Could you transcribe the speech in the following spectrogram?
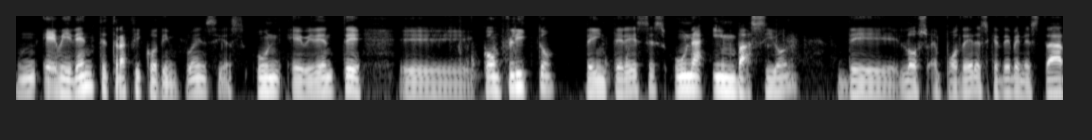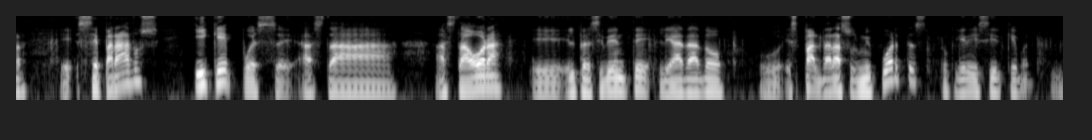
un evidente tráfico de influencias, un evidente eh, conflicto de intereses, una invasión de los poderes que deben estar eh, separados y que pues eh, hasta, hasta ahora el presidente le ha dado uh, espaldarazos muy fuertes, lo que quiere decir que bueno, el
